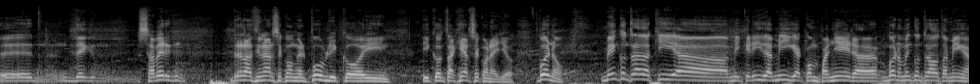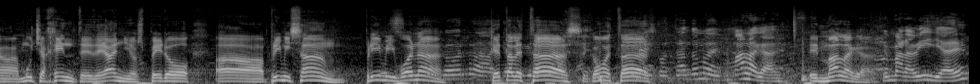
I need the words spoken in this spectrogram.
eh, de saber relacionarse con el público y, y contagiarse con ello. Bueno, me he encontrado aquí a mi querida amiga, compañera, bueno, me he encontrado también a mucha gente de años, pero a Primi San. Primi, buena. ¿Qué tal estás? ¿Cómo estás? Encontrándonos en Málaga. En Málaga. Qué maravilla, ¿eh?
